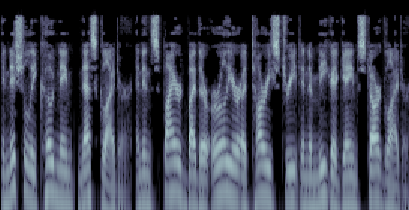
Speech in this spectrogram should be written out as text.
initially codenamed Nesglider and inspired by their earlier Atari Street and Amiga game Starglider,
